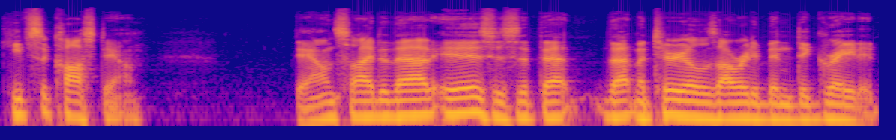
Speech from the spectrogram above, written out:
keeps the cost down. Downside to that is is that that, that material has already been degraded.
